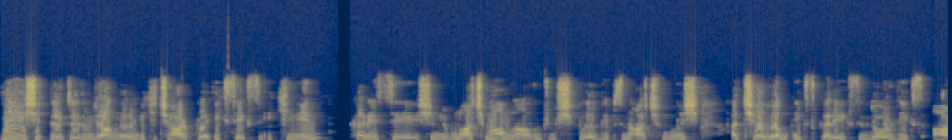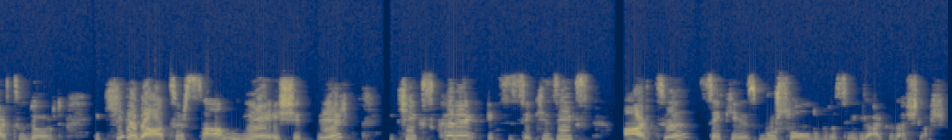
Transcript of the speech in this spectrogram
Y eşittir dedim canlarım. 2 çarpı x eksi 2'nin karesi. Şimdi bunu açmam lazım. Çünkü şıkların hepsini açmış. Açalım. x kare eksi 4x artı 4. 2'yi de dağıtırsam y eşittir. 2x kare eksi 8x artı 8. Bursa oldu bu da sevgili arkadaşlar.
